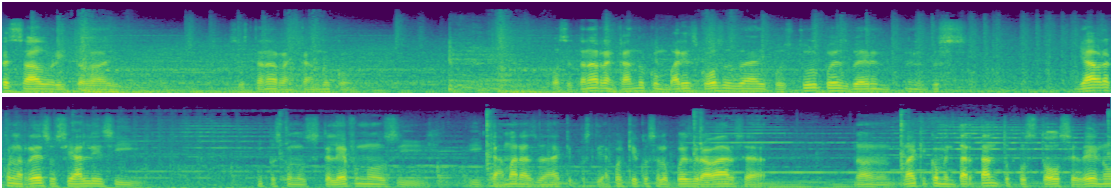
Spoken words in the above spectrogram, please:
pesado ahorita ¿verdad? y se están arrancando con pues se están arrancando con varias cosas ¿verdad? y pues tú lo puedes ver en, en, pues, ya ahora con las redes sociales y, y pues con los teléfonos y, y, cámaras ¿verdad? que pues ya cualquier cosa lo puedes grabar o sea no, no, hay que comentar tanto pues todo se ve no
